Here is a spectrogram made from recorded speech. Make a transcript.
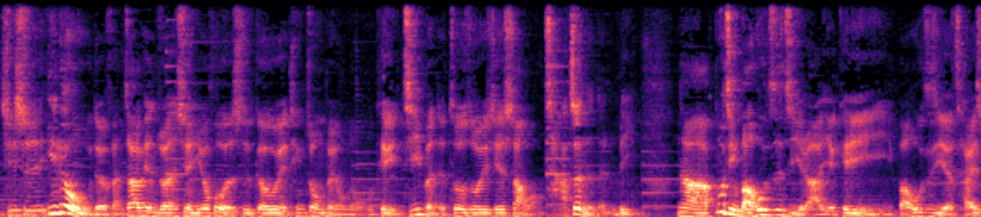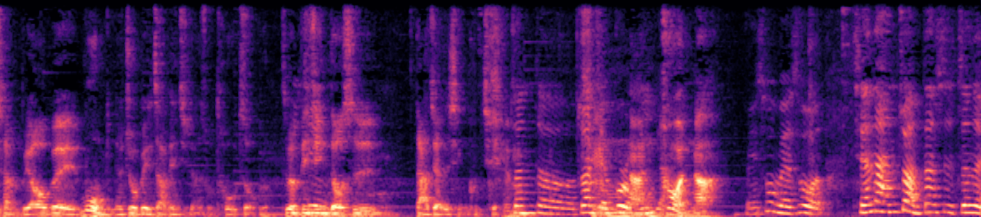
其实一六五的反诈骗专线，又或者是各位听众朋友们，我们可以基本的做做一些上网查证的能力。那不仅保护自己啦，也可以保护自己的财产，不要被莫名的就被诈骗集团所偷走了。这毕竟都是。大家的辛苦钱，真的赚钱不容易啊！没错没错，钱难赚，但是真的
